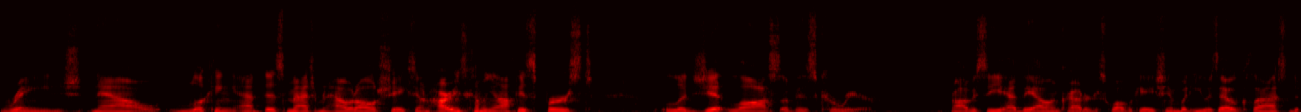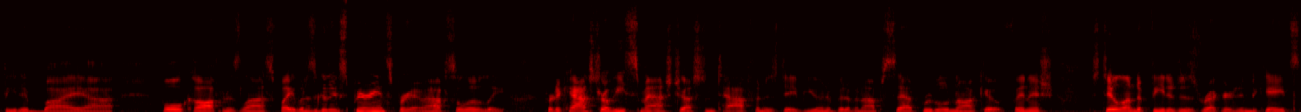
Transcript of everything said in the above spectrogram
range. Now, looking at this matchup and how it all shakes down, Hardy's coming off his first legit loss of his career. Obviously, he had the Allen Crowder disqualification, but he was outclassed and defeated by uh, Volkov in his last fight. But it's a good experience for him, absolutely. For De Castro, he smashed Justin Tafa in his debut in a bit of an upset, brutal knockout finish. Still undefeated, as his record indicates,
